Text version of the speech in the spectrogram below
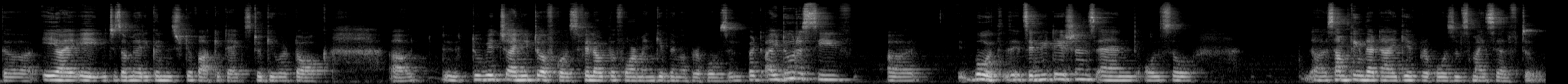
the AIA, which is American Institute of Architects, to give a talk. Uh, to, to, which I need to, of course, fill out the form and give them a proposal. But I do receive uh, both its invitations and also uh, something that I give proposals myself to.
